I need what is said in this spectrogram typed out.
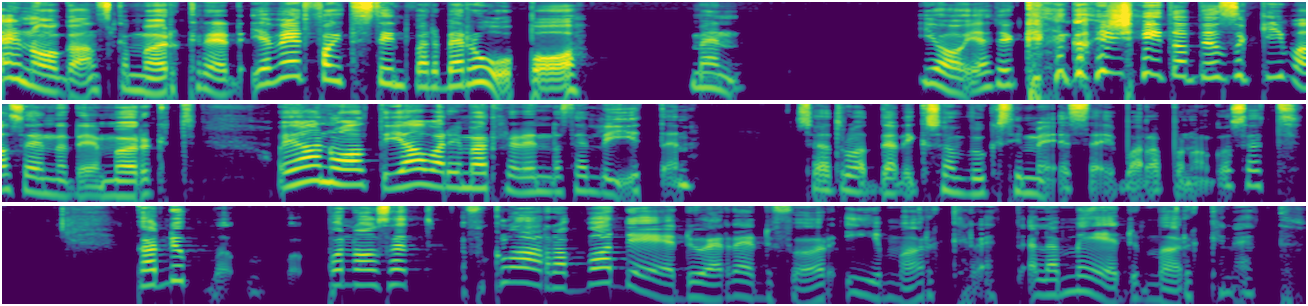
Jag är nog ganska mörkrädd. Jag vet faktiskt inte vad det beror på. Men ja, jag tycker kanske inte att det är så kiva sen när det är mörkt. Och jag har nog alltid, jag har varit mörkrädd ända sedan liten. Så jag tror att det liksom vuxit med sig bara på något sätt. Kan du på något sätt förklara vad det är du är rädd för i mörkret, eller med mörknet?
